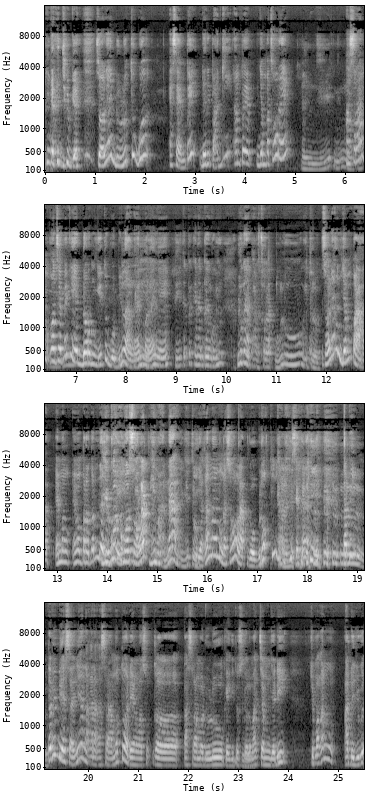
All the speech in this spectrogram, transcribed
Enggak juga. Soalnya dulu tuh gue SMP dari pagi sampai jam 4 sore. Anjir, ini Asrama konsepnya kayak dorm gitu gue bilang kan makanya. Iya, tapi kenapa gue bingung, lu kenapa harus sholat dulu gitu loh? Soalnya kan jam 4. Emang emang peraturan dari Ya gue mau kayak sholat gimana gitu. gitu. Iya kan lo emang gak sholat goblok. Kalau bisa tapi tapi biasanya anak-anak asrama tuh ada yang langsung ke asrama dulu kayak gitu segala macam. Jadi cuma kan ada juga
